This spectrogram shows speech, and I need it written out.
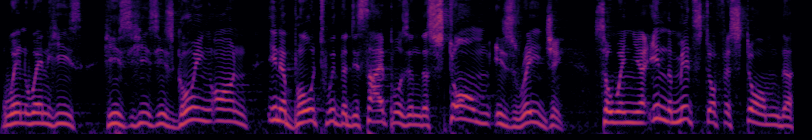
when, when he's, he's, he's, he's going on in a boat with the disciples and the storm is raging. So when you're in the midst of a storm, the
